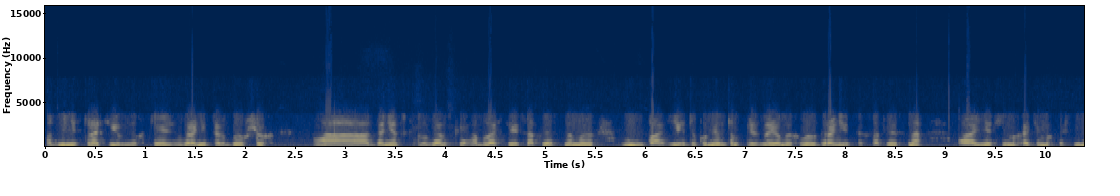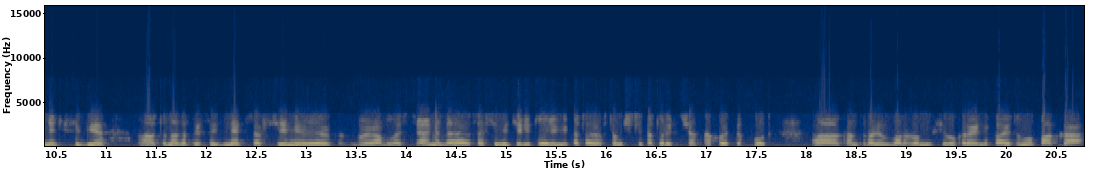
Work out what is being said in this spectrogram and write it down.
административных, то есть в границах бывших а, Донецкой и Луганской областей. Соответственно, мы по их документам признаем их в их границах. Соответственно, а, если мы хотим их присоединять к себе, а, то надо присоединять со всеми как бы, областями, да, со всеми территориями, которые, в том числе, которые сейчас находятся под а, контролем вооруженных сил Украины. Поэтому пока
